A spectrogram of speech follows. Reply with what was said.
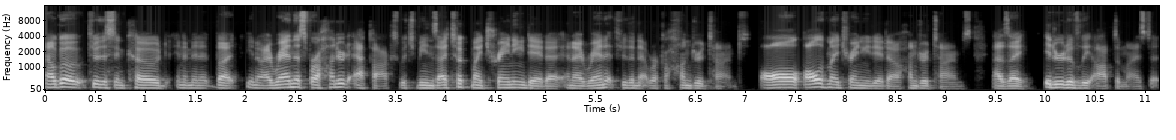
I'll go through this in code in a minute, but you know, I ran this for 100 epochs, which means I took my training data and I ran it through the network 100 times. All, all of my training data 100 times as I iteratively optimized it.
